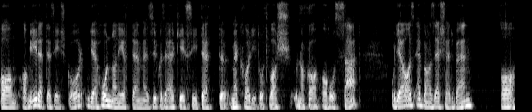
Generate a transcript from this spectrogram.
a, a méretezéskor ugye honnan értelmezzük az elkészített, meghallított vasnak a, a hosszát. Ugye az ebben az esetben a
